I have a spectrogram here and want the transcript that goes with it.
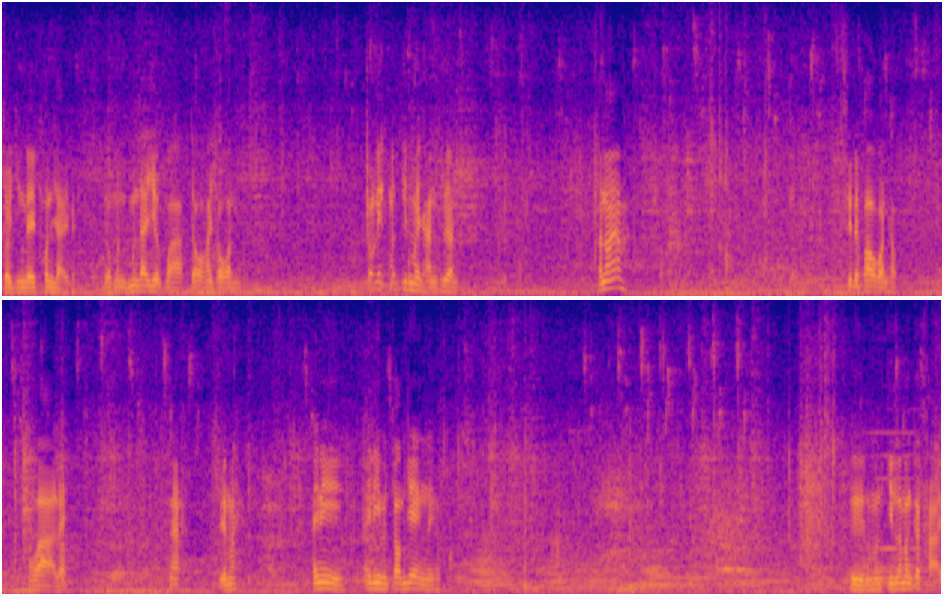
เจ้ายิงได้ท่อนใหญ่เลย เดี๋ยวมันมันได้เยอะกว่า เจ้าเอาให้จอนเจ้าเล็กมันกินไม่ทันเพื่อนเอาน้อยอะเสียได้เป้าก่อนครับ ว่าเลยนะเห็นไหมไอ้นี่ ไอ้นี่มันจอมแย่งเลยครับ เออมันกินแล้วมันก็ขาย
